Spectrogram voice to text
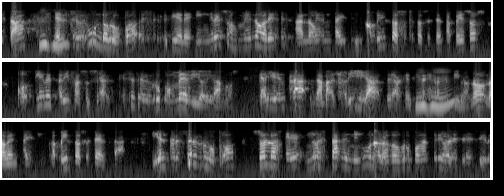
¿Está? El segundo grupo es el que tiene ingresos menores a 95.260 pesos o tiene tarifa social. Ese es el grupo medio, digamos, que ahí entra la mayoría de argentinas y argentinos, ¿no? 95.260. Y el tercer grupo son los que no están en ninguno de los dos grupos anteriores, es decir,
